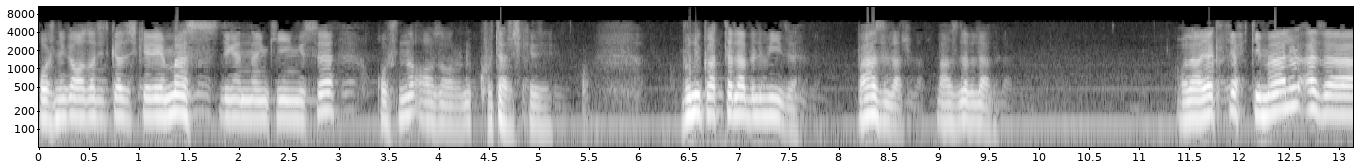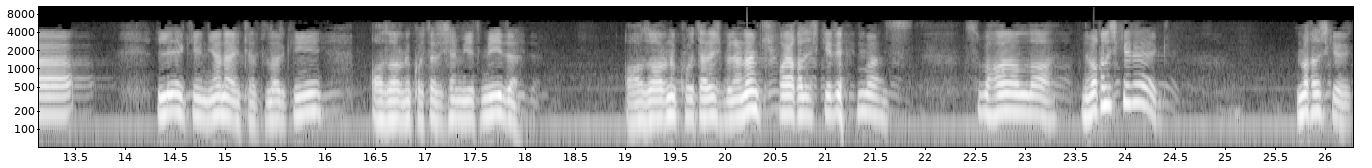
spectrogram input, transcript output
Qo'shniga ozor yetkazish kerak emas degandan keyingisi qo'shni ozorini ko'tarish kerak. Buni kattalar bilmaydi. Ba'zilar ba'zilar biladi. Lekin yana aytyaptilarki ozorni ko'tarish ham yetmaydi. Ozorni ko'tarish bilan ham kifoya qilish kerak emas. Subhanalloh. Nima qilish kerak? Nima qilish kerak?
